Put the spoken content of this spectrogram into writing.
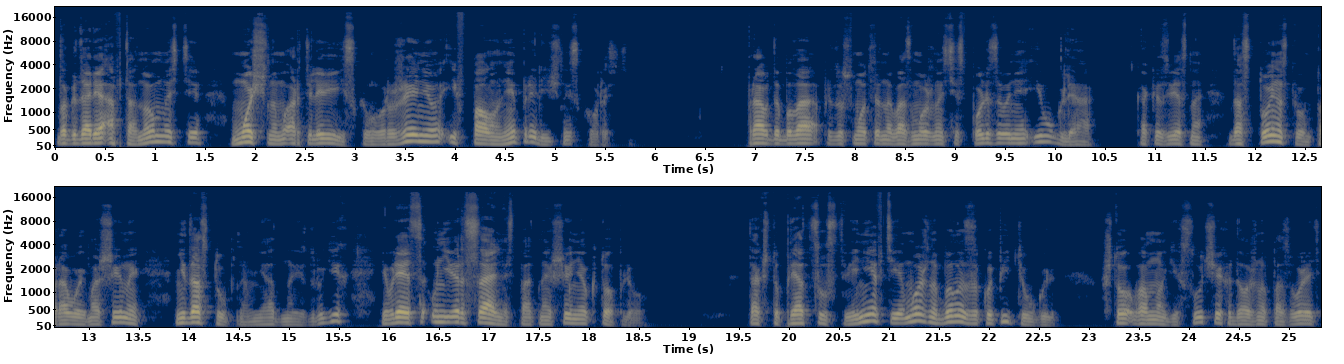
благодаря автономности, мощному артиллерийскому вооружению и вполне приличной скорости. Правда, была предусмотрена возможность использования и угля. Как известно, достоинством паровой машины, недоступным ни одной из других, является универсальность по отношению к топливу. Так что при отсутствии нефти можно было закупить уголь, что во многих случаях должно позволить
